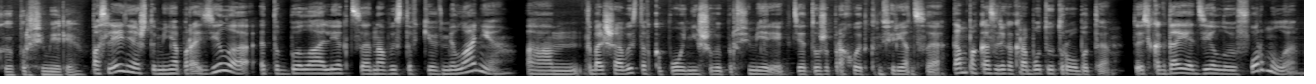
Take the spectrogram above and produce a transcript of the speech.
к парфюмерии? Последнее, что меня поразило, это была лекция на выставке в Милане. Это большая выставка по нишевой парфюмерии, где тоже проходит конференция. Там показывали, как работают роботы. То есть, когда я делаю формулы,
